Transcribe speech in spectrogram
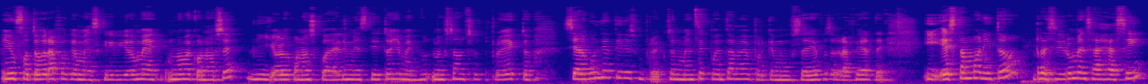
Hay un fotógrafo que me escribió, me, no me conoce, ni yo lo conozco a él, y me ha escrito, oye, me, me gusta mucho tu proyecto. Si algún día tienes un proyecto en mente, cuéntame porque me gustaría fotografiarte. Y es tan bonito recibir un mensaje así.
